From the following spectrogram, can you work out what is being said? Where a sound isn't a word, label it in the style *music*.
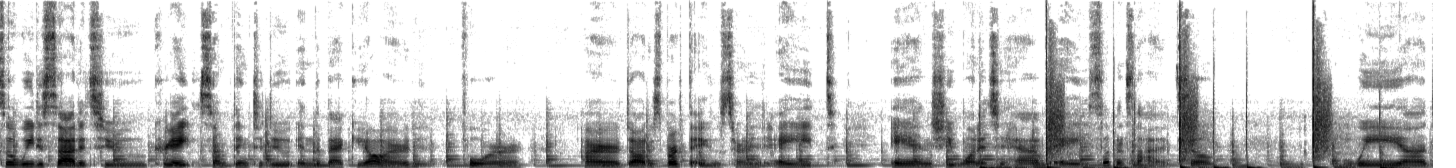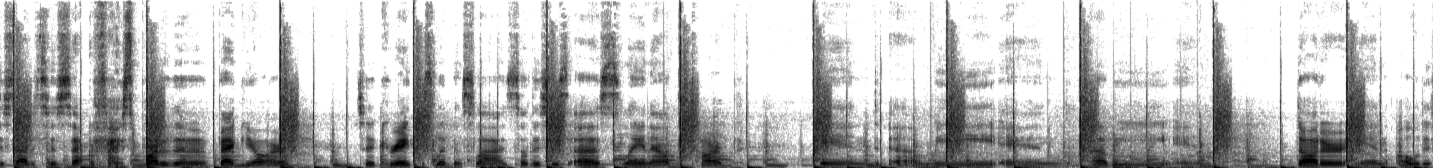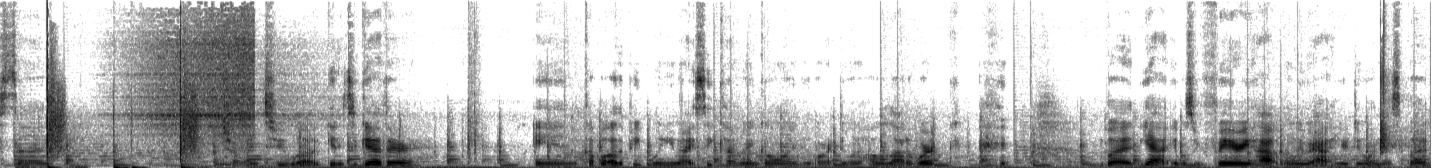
So we decided to create something to do in the backyard for our daughter's birthday, who's turning eight, and she wanted to have a slip and slide. So we uh, decided to *laughs* sacrifice a part of the backyard to create the slip and slide. So this is us laying out the tarp, and uh, me and hubby and daughter and oldest son to uh, get it together. And a couple other people you might see coming and going who aren't doing a whole lot of work. *laughs* but yeah, it was very hot when we were out here doing this, but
